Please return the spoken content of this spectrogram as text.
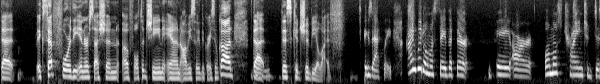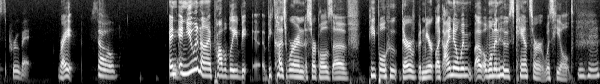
that except for the intercession of Fulton Sheen and obviously the grace of God, that Mm-hmm. this kid should be alive. exactly. I would almost say that they're they are almost trying to disprove it. Right. So And Yeah. and you and I probably be, because we're in circles of people who there have been mir- like I know women, a, a woman whose cancer was healed mhm.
